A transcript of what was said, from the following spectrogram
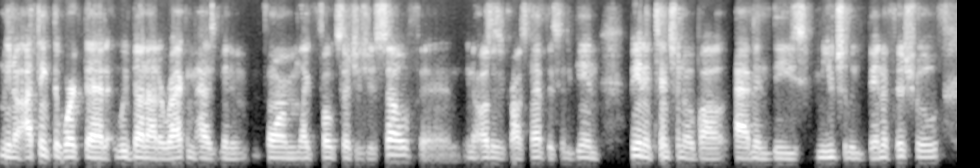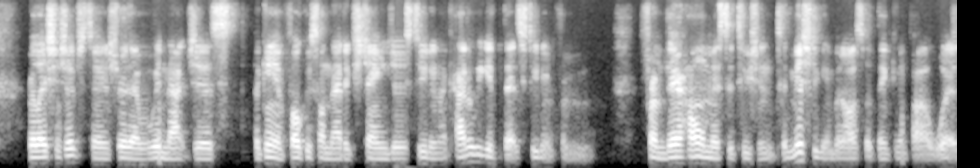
you know, I think the work that we've done out of Rackham has been informed like folks such as yourself and you know others across campus. And again, being intentional about having these mutually beneficial relationships to ensure that we're not just again focused on that exchange of student. Like, how do we get that student from from their home institution to Michigan, but also thinking about what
